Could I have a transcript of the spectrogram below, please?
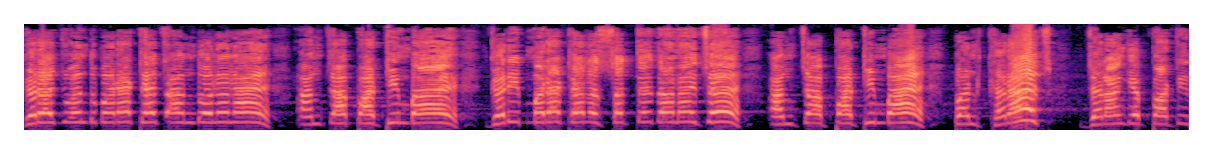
गरजवंत मराठ्याचं आंदोलन आहे आमचा पाठिंबा आहे. गरीब मराठ्याला सत्तेत आणायचं आमचा पाठिंबा आहे. पण खरंच जरांगे पाटील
